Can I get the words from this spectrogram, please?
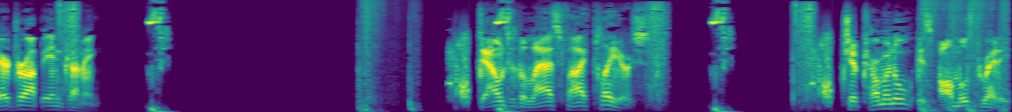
Airdrop incoming. Down to the last five players. Chip terminal is almost ready.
